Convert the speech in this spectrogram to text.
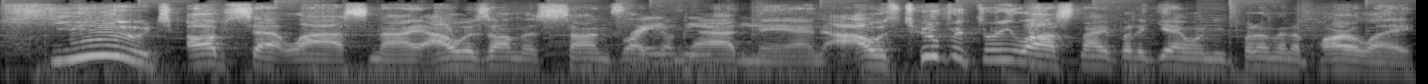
huge upset last night. I was on the Suns like a madman. I was two for three last night, but again, when you put them in a parlay,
